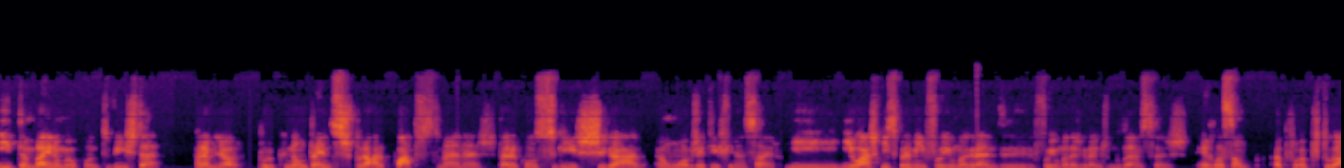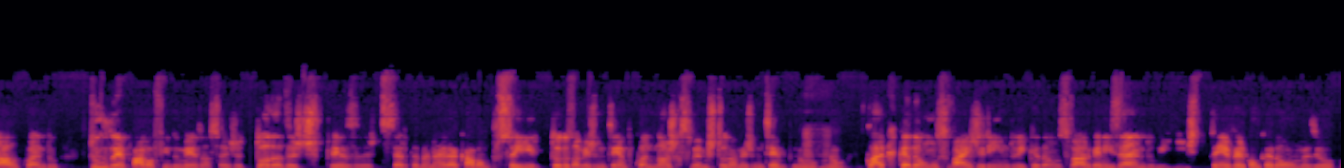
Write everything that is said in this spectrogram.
e também, no meu ponto de vista, para melhor, porque não tem de se esperar quatro semanas para conseguir chegar a um objetivo financeiro. E, e eu acho que isso para mim foi uma grande, foi uma das grandes mudanças em relação a, a Portugal, quando tudo é pago ao fim do mês, ou seja, todas as despesas, de certa maneira, acabam por sair todas ao mesmo tempo, quando nós recebemos tudo ao mesmo tempo. Não, Uhum. não, claro que cada um se vai gerindo e cada um se vai organizando, e isto tem a ver com cada um, mas eu,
